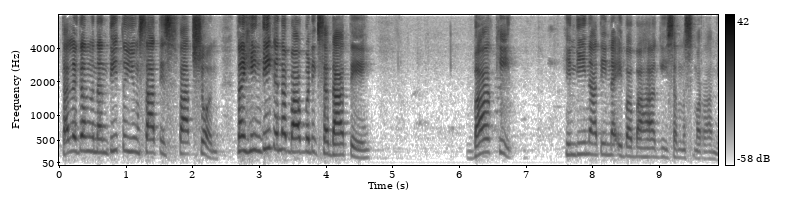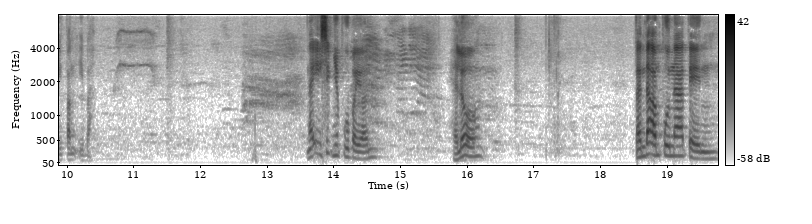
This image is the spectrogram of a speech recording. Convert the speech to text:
talagang nandito yung satisfaction na hindi ka na babalik sa dati, bakit hindi natin na ibabahagi sa mas marami pang iba? Naisip niyo po ba yon? Hello? Tandaan po natin,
